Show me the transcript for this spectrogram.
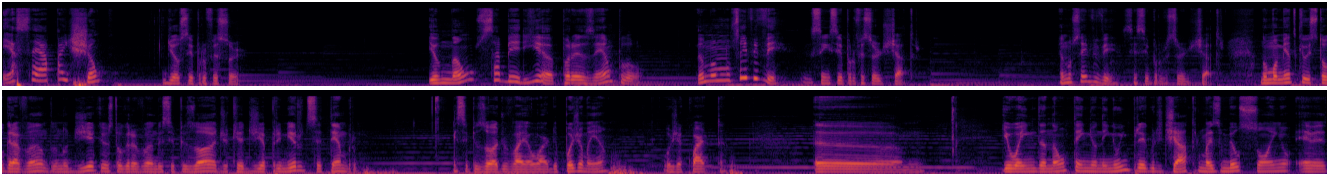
essa é a paixão de eu ser professor. Eu não saberia, por exemplo, eu não, não sei viver sem ser professor de teatro. Eu não sei viver sem ser professor de teatro. No momento que eu estou gravando, no dia que eu estou gravando esse episódio, que é dia 1 de setembro, esse episódio vai ao ar depois de amanhã. Hoje é quarta. Uh, eu ainda não tenho nenhum emprego de teatro, mas o meu sonho é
